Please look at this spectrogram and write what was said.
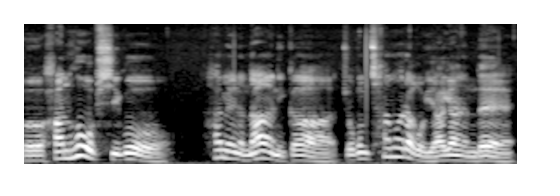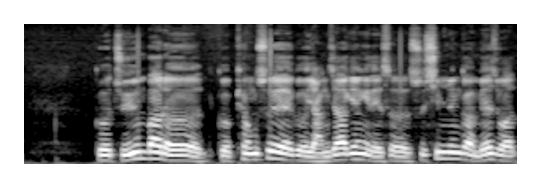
어, 한 호흡 쉬고 하면은 나으니까 조금 참으라고 이야기하는데 그 주윤발은 그 평소에 그 양자경에 대해서 수십 년간 맺어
